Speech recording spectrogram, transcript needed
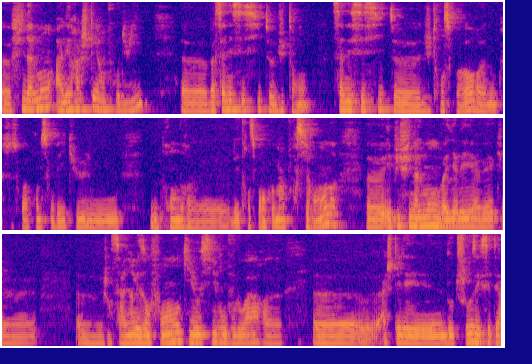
euh, finalement, aller racheter un produit, euh, bah, ça nécessite du temps, ça nécessite du transport, donc que ce soit prendre son véhicule ou, prendre les transports en commun pour s'y rendre. et puis finalement, on va y aller avec, j'en sais rien, les enfants qui aussi vont vouloir acheter d'autres choses, etc.,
